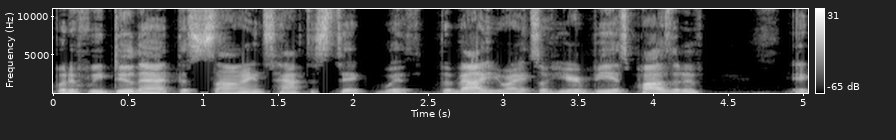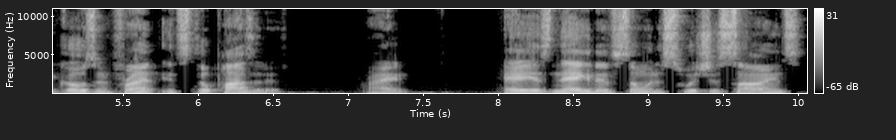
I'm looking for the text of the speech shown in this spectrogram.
But if we do that, the signs have to stick with the value, right? So here B is positive. It goes in front. It's still positive, right? A is negative. So when it switches signs,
